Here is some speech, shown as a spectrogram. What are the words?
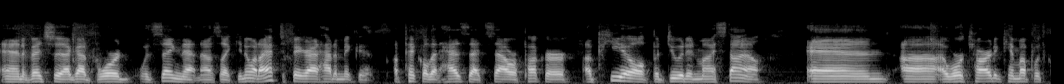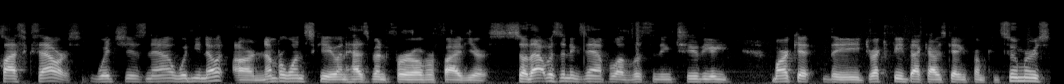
And eventually i got bored with saying that and i was like you know what? I have to figure out how to make a, a pickle that has that sour pucker appeal but do it in my style. And uh, i worked hard and came up with classic sours which is now wouldn't you know it our number one sku and has been for over five years. So that was an example of listening to the market, the direct feedback I was getting from consumers,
